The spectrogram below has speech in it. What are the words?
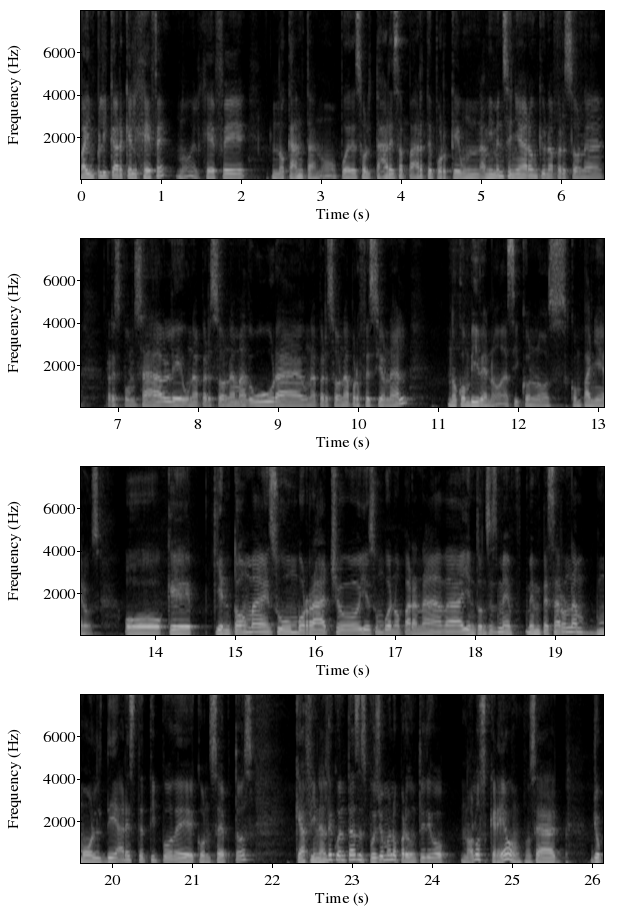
va a implicar que el jefe, ¿no? El jefe no canta, no puede soltar esa parte porque un, a mí me enseñaron que una persona responsable, una persona madura, una persona profesional no convive, ¿no? Así con los compañeros. O que quien toma es un borracho y es un bueno para nada. Y entonces me, empezaron a moldear este tipo de conceptos que a final de cuentas después yo me lo pregunto y digo, no los creo. O sea, yo,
